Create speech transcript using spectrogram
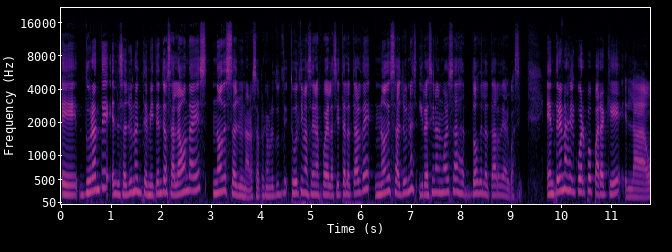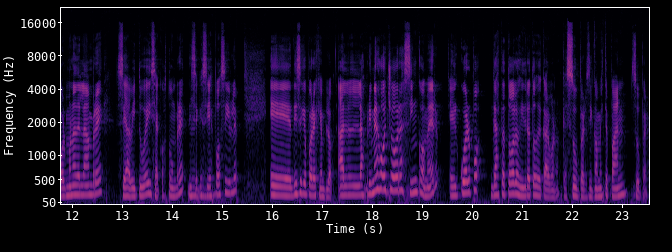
eh, durante el desayuno intermitente, o sea, la onda es no desayunar. O sea, por ejemplo, tu, tu última cena fue a las 7 de la tarde, no desayunas y recién almuerzas a 2 de la tarde, algo así. Entrenas el cuerpo para que la hormona del hambre se habitúe y se acostumbre. Dice que sí es posible. Eh, dice que, por ejemplo, a las primeras 8 horas sin comer, el cuerpo gasta todos los hidratos de carbono, que es súper. Si comiste pan, súper.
